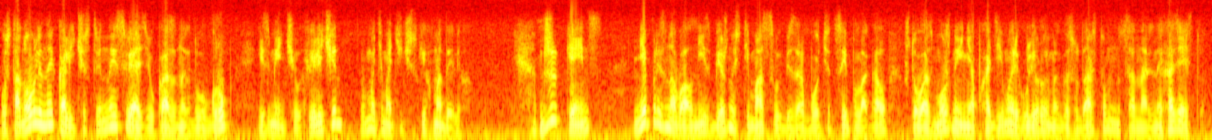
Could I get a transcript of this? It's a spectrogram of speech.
Установлены количественные связи указанных двух групп изменчивых величин в математических моделях. Дж. Кейнс не признавал неизбежности массовой безработицы и полагал, что возможно и необходимо регулируемое государством национальное хозяйство –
